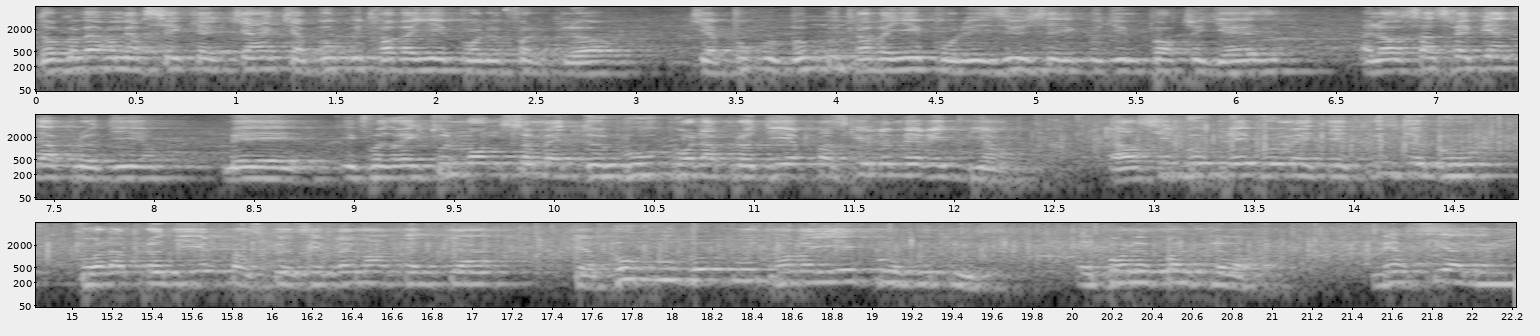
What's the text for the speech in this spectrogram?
Donc on va remercier quelqu'un qui a beaucoup travaillé pour le folklore, qui a beaucoup, beaucoup travaillé pour les us et les coutumes portugaises. Alors ça serait bien de l'applaudir, mais il faudrait que tout le monde se mette debout pour l'applaudir parce qu'il le mérite bien. Alors s'il vous plaît, vous mettez tous debout pour l'applaudir parce que c'est vraiment quelqu'un qui a beaucoup, beaucoup travaillé pour vous tous et pour le folklore. Merci à lui.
